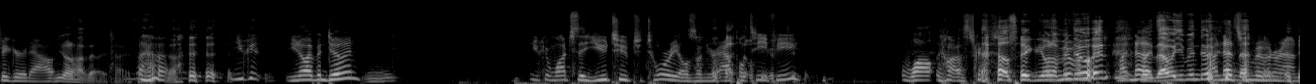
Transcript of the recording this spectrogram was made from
figure it out You don't have that kind of time. No. you could you know what i've been doing Mhm. you can watch the youtube tutorials on your apple tv while I was scratching. I was like, you know what I've been doing? my Like, that what you've been doing? my nuts are moving around.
